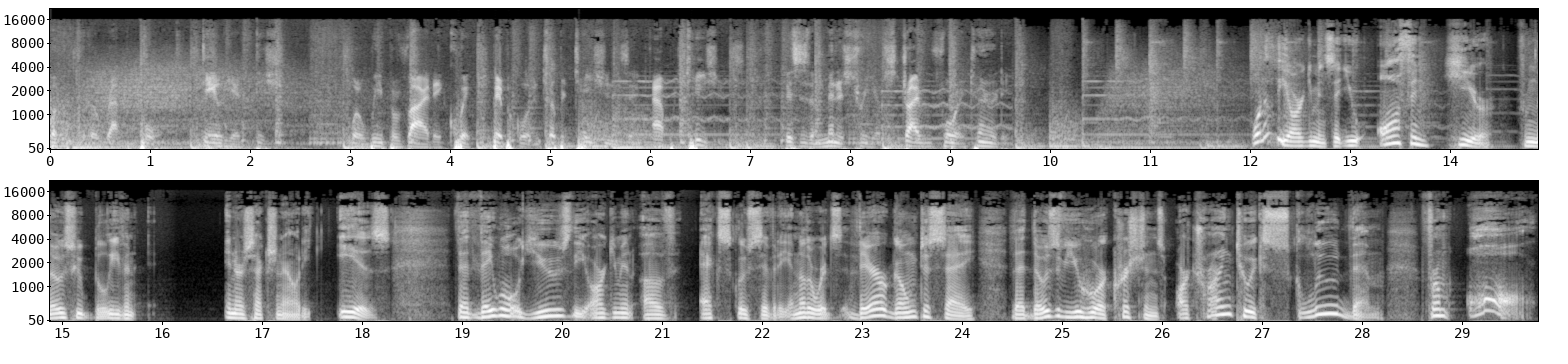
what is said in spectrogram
Welcome to the Rapp Report Daily Edition, where we provide a quick biblical interpretations and applications. This is a ministry of striving for eternity. One of the arguments that you often hear from those who believe in intersectionality is that they will use the argument of exclusivity. In other words, they're going to say that those of you who are Christians are trying to exclude them from all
